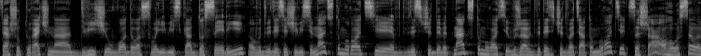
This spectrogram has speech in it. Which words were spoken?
те, що Туреччина дві двічі вводила свої війська до Сирії в 2018 році, в 2019 році, вже в 2020 році США оголосили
